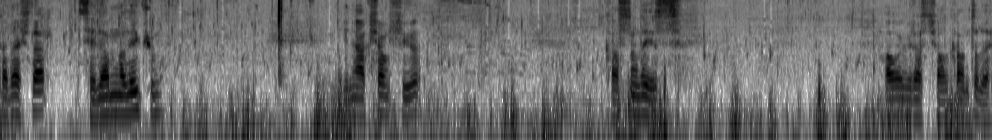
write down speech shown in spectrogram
Arkadaşlar selamünaleyküm. Yine akşam suyu. Kasnadayız. Hava biraz çalkantılı.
